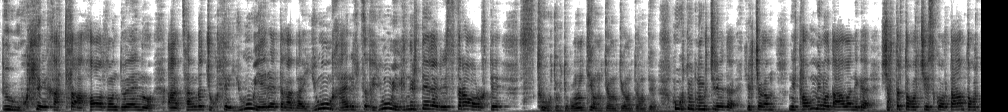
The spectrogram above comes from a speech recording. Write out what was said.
Би үхлээ хатлаа хоол унд байна уу? А цангаж үхлээ юу яриад байгаа бай? Юу харилцах, юу их нэртэйгээ ресторан орох те төг төг төг унти унти унти унти унти. Хүүхдүүд нүрж ирээд хэлж байгаа нэг 5 минут ааваа нэг шатар тоглож эсвэл даам тоглож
